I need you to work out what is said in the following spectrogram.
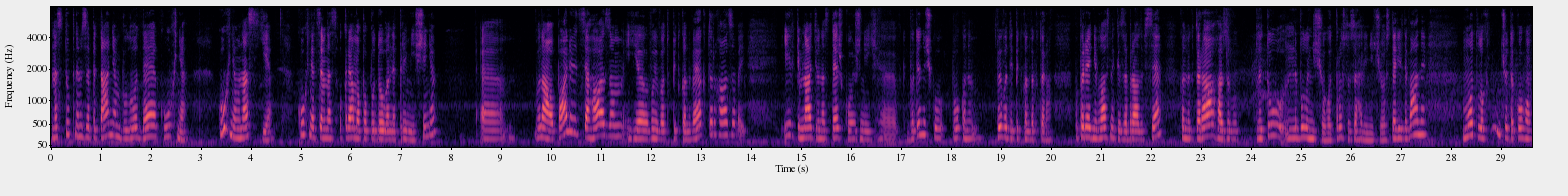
Наступним запитанням було, де кухня. Кухня у нас є. Кухня це в нас окремо побудоване приміщення. Е, вона опалюється газом, є вивод під конвектор газовий. І в кімнаті у нас теж в кожній е, будиночку по виводи під конвектора. Попередні власники забрали все: конвектора, газову плиту, не було нічого, просто взагалі нічого. Старі дивани, мотлох, ну, нічого такого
